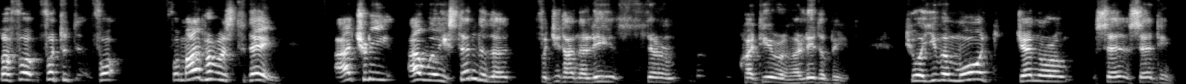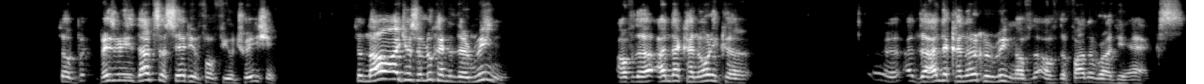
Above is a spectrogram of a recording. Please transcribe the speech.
But for, for, for, for my purpose today, actually, I will extend the Fujita and Li theorem criterion a little bit to an even more general setting. So basically, that's a setting for filtration. So now I just look at the ring of the anticanonical, uh, the anticanonical ring of the, of the Fano variety X.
